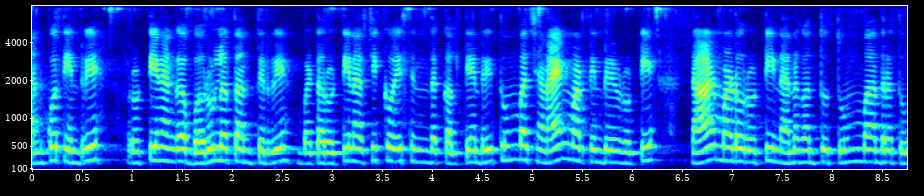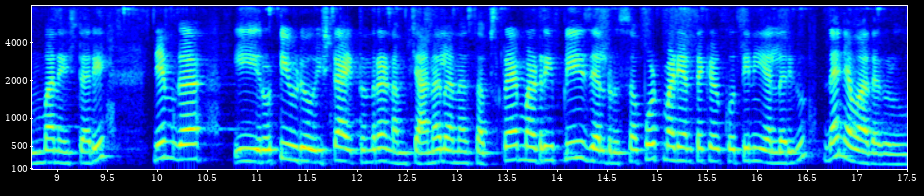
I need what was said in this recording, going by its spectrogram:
ಅನ್ಕೋತೀನಿ ರೀ ರೊಟ್ಟಿ ನಂಗೆ ಬರುಲತ್ತ ಅಂತೀರಿ ಬಟ್ ರೊಟ್ಟಿ ನಾ ಚಿಕ್ಕ ವಯಸ್ಸಿನಿಂದ ಕಲ್ತೇನೆ ರೀ ತುಂಬ ಚೆನ್ನಾಗಿ ಮಾಡ್ತೀನಿ ರೀ ರೊಟ್ಟಿ. ನಾನು ಮಾಡೋ ರೊಟ್ಟಿ ನನಗಂತೂ ತುಂಬ ಅಂದ್ರೆ ತುಂಬಾ ಇಷ್ಟ ರೀ. ನಿಮ್ಗೆ ಈ ರೊಟ್ಟಿ ವಿಡಿಯೋ ಇಷ್ಟ ಆಯ್ತಂದ್ರೆ ನಮ್ಮ ಚಾನಲನ್ನು ಸಬ್ಸ್ಕ್ರೈಬ್ ಮಾಡಿರಿ. ಪ್ಲೀಸ್ ಎಲ್ಲರೂ ಸಪೋರ್ಟ್ ಮಾಡಿ ಅಂತ ಕೇಳ್ಕೊತೀನಿ ಎಲ್ಲರಿಗೂ. ಧನ್ಯವಾದಗಳು.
